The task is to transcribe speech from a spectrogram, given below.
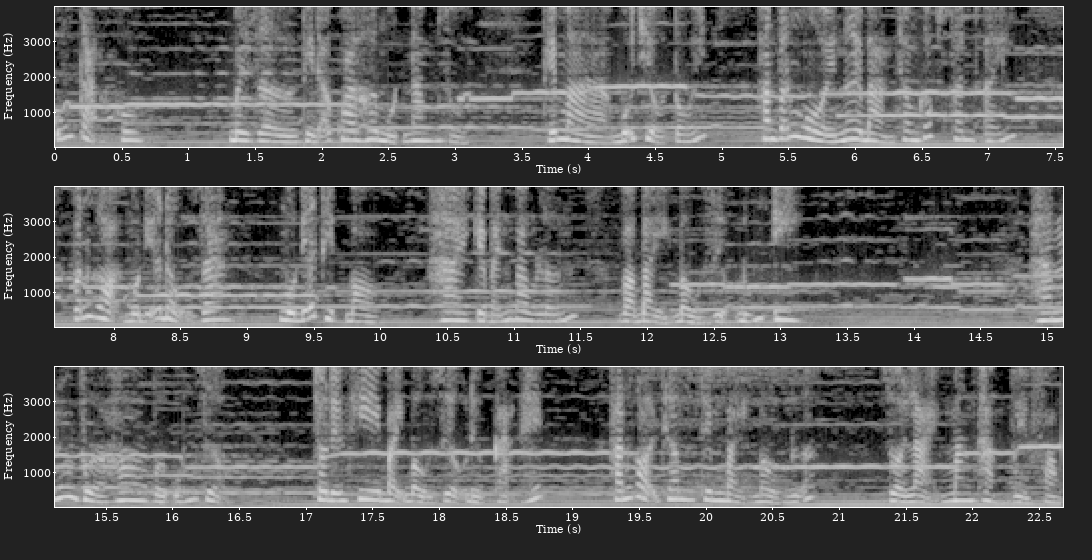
cũng cạn khô. Bây giờ thì đã qua hơn một năm rồi. Thế mà mỗi chiều tối, Hắn vẫn ngồi nơi bàn trong góc sân ấy, Vẫn gọi một đĩa đậu rang, Một đĩa thịt bò, Hai cái bánh bao lớn Và bảy bầu rượu đúng y. Hắn vừa ho vừa uống rượu, Cho đến khi bảy bầu rượu đều cạn hết, Hắn gọi châm thêm bảy bầu nữa, Rồi lại mang thẳng về phòng.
